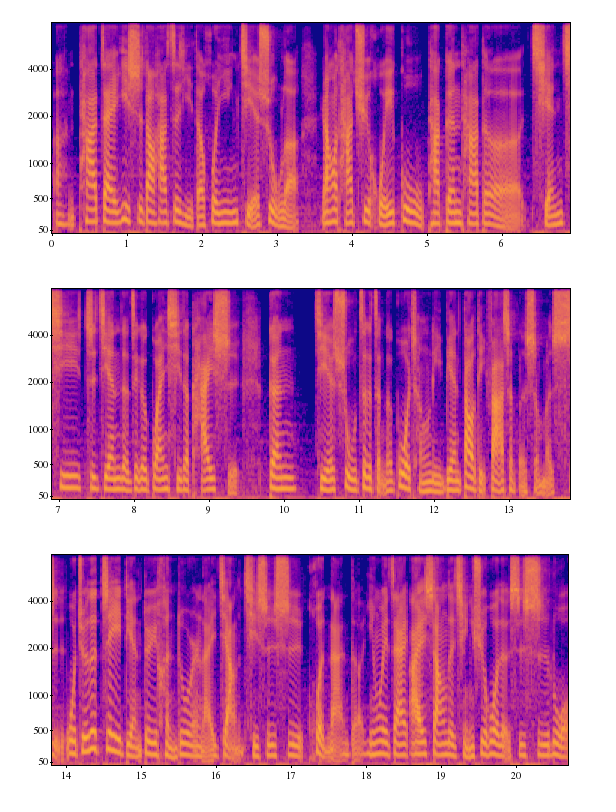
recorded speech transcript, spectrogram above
嗯、他在意识到他自己的婚姻结束了，然后他去回顾他跟他的前妻之间的这个关系的开始，跟。结束这个整个过程里边到底发生了什么事？我觉得这一点对于很多人来讲其实是困难的，因为在哀伤的情绪或者是失落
